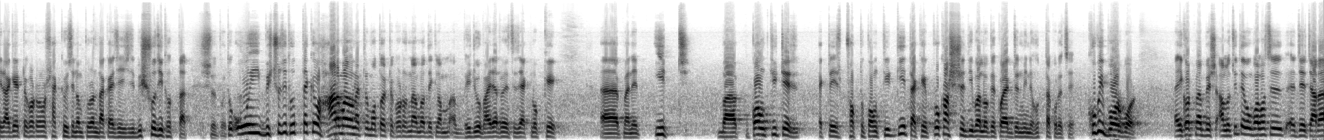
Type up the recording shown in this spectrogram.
এর আগে একটা ঘটনার সাক্ষী হয়েছিলাম পুরান ঢাকায় যে বিশ্বজিৎ হত্যার। তো ওই বিশ্বজিৎ হত্যাকেও হার মারানো একটা মতো একটা ঘটনা আমরা দেখলাম। ভিডিও ভাইরাল হয়েছে যে এক লোককে মানে ইট বা কংক্রিটের একটা শক্ত কংক্রিট দিয়ে তাকে প্রকাশ্যে দিবালোকে কয়েকজন মিলে হত্যা করেছে। খুবই বর্বর। এই ঘটনা বেশ আলোচিত এবং বলা হচ্ছে যে যারা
